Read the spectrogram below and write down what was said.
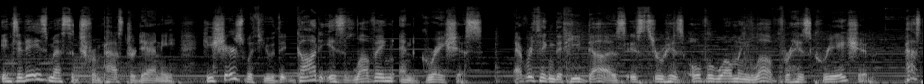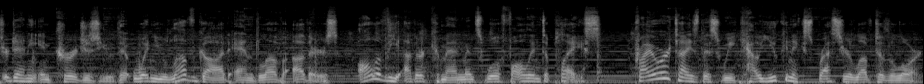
In today's message from Pastor Danny, he shares with you that God is loving and gracious. Everything that he does is through his overwhelming love for his creation. Pastor Danny encourages you that when you love God and love others, all of the other commandments will fall into place. Prioritize this week how you can express your love to the Lord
